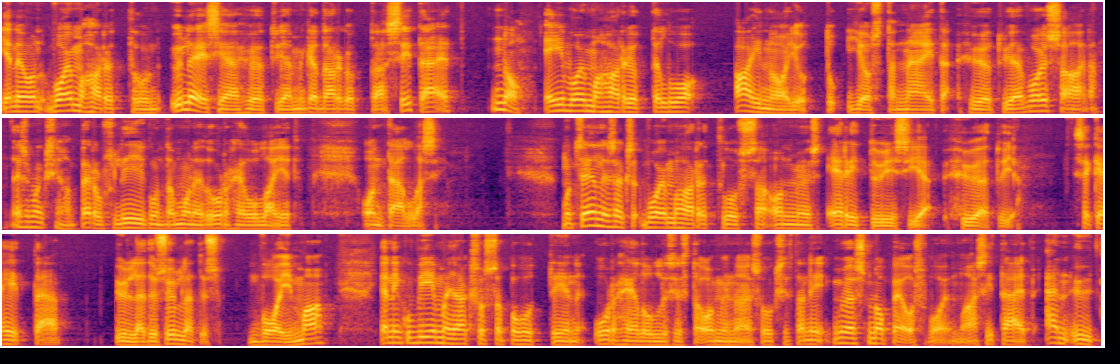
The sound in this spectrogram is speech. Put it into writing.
Ja ne on voimaharjoittelun yleisiä hyötyjä, mikä tarkoittaa sitä, että no, ei voimaharjoittelu ainoa juttu, josta näitä hyötyjä voi saada. Esimerkiksi ihan perusliikunta, monet urheilulajit on tällaisia. Mutta sen lisäksi voimaharjoittelussa on myös erityisiä hyötyjä. Se kehittää yllätys, yllätys, voimaa. Ja niin kuin viime jaksossa puhuttiin urheilullisista ominaisuuksista, niin myös nopeusvoimaa, sitä, että NYT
